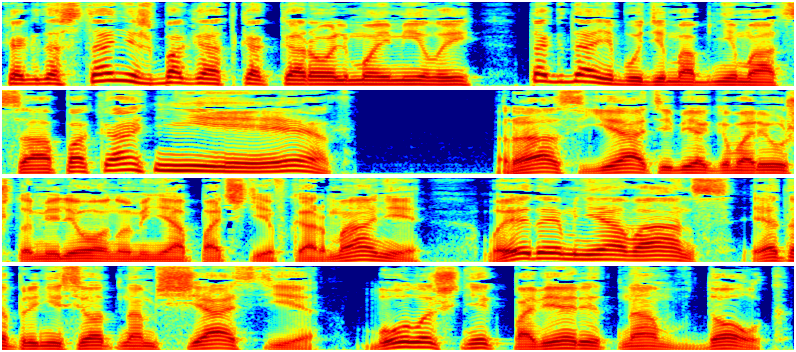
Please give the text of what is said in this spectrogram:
«Когда станешь богат, как король, мой милый, тогда и будем обниматься, а пока нет». «Раз я тебе говорю, что миллион у меня почти в кармане, выдай мне аванс, это принесет нам счастье, булочник поверит нам в долг».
